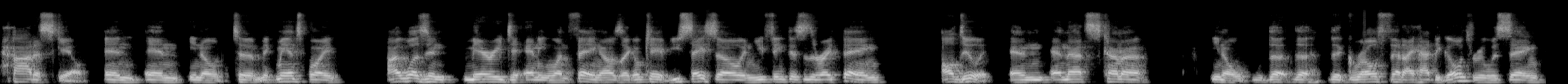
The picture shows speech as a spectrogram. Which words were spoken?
how to scale. And and you know, to McMahon's point, I wasn't married to any one thing. I was like, okay, if you say so and you think this is the right thing, I'll do it. And and that's kind of you know the the the growth that I had to go through was saying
